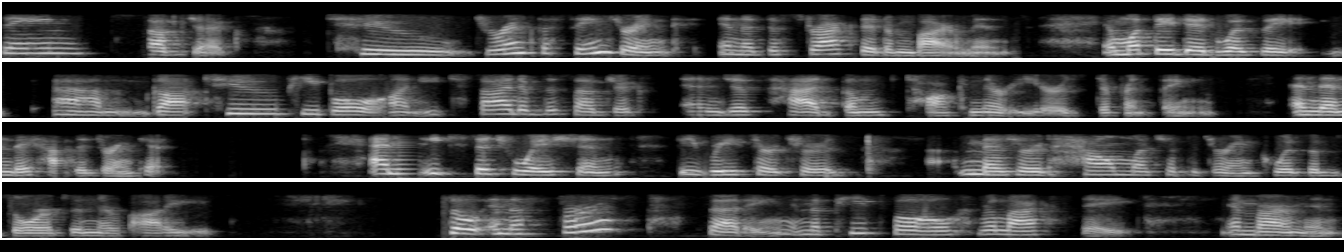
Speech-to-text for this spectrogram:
same subjects to drink the same drink in a distracted environment. And what they did was they um, got two people on each side of the subjects and just had them talk in their ears different things. And then they had to drink it. And each situation, the researchers measured how much of the drink was absorbed in their bodies. So, in the first setting, in the peaceful, relaxed state environment,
